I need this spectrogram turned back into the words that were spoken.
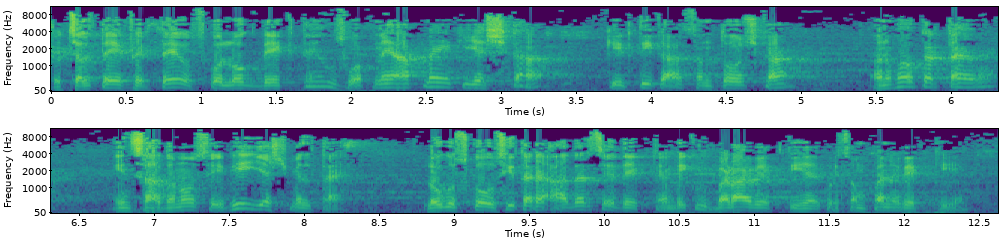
तो चलते फिरते उसको लोग देखते हैं, उसको अपने आप में एक यश का, कीर्ति का, संतोष का अनुभव करता है वो। इन साधनों से भी यश मिलता है। लोग उसको उसी तरह आदर से देखते हैं, भाई कोई बड़ा व्यक्ति है, कोई संपन्न व्यक्ति है?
